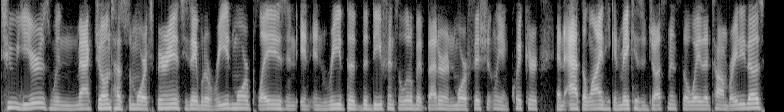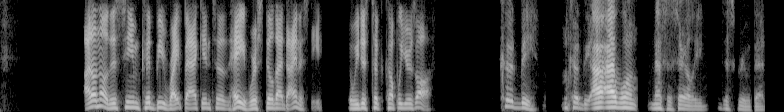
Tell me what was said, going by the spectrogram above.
two years when Mac Jones has some more experience, he's able to read more plays and, and, and read the, the defense a little bit better and more efficiently and quicker. And at the line, he can make his adjustments the way that Tom Brady does. I don't know. This team could be right back into, hey, we're still that dynasty. We just took a couple years off. Could be. Could be. I, I won't necessarily disagree with that.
